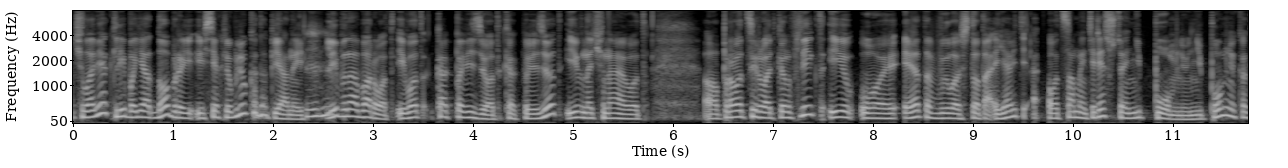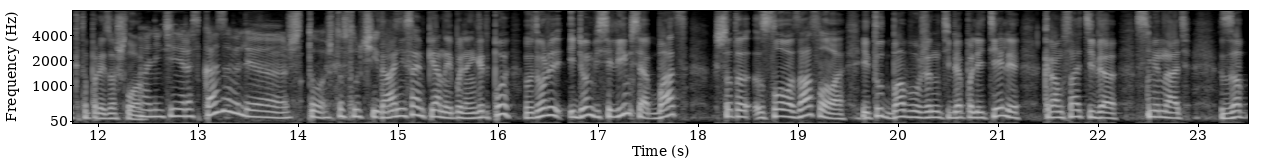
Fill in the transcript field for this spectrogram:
человек, либо я добрый и всех люблю, когда пьяный, либо наоборот. И вот как повезет, как повезет, и начинаю вот провоцировать конфликт, и ой, это было что-то. Я ведь, а, вот самое интересное, что я не помню, не помню, как это произошло. Они тебе не рассказывали, что, что случилось? Да, они сами пьяные были. Они говорят, помню, вот вроде идем, веселимся, бац, что-то слово за слово, и тут бабы уже на тебя полетели, кромсать тебя, сминать, за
